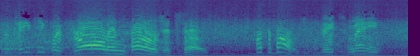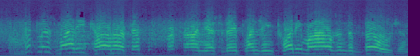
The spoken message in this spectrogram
Strategic withdrawal in Bulge, it says. What's a bulge? Beats me. Hitler's mighty counteroffensive swept on yesterday, plunging 20 miles into Belgium.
